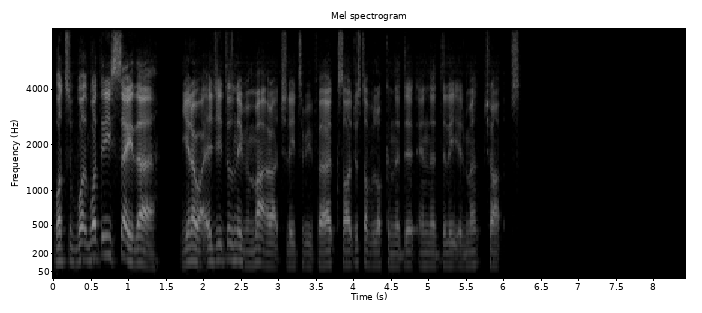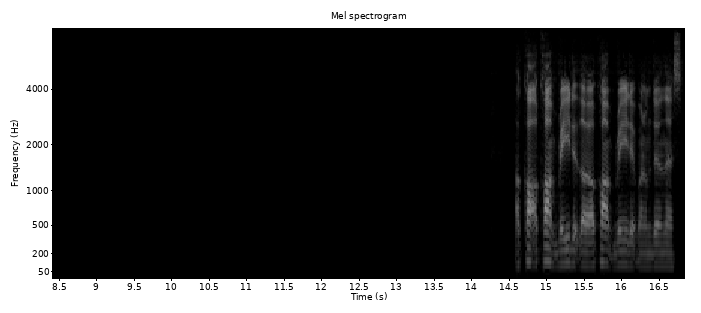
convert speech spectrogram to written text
What's what? What did he say there? You know what? It doesn't even matter actually, to be fair, because I'll just have a look in the in the deleted chats. I can't I can't read it though. I can't read it when I'm doing this.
